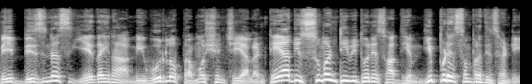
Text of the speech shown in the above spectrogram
మీ బిజినెస్ ఏదైనా మీ ఊర్లో ప్రమోషన్ చేయాలంటే అది సుమన్ టీవీతోనే సాధ్యం. ఇప్పుడే సంప్రదించండి.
